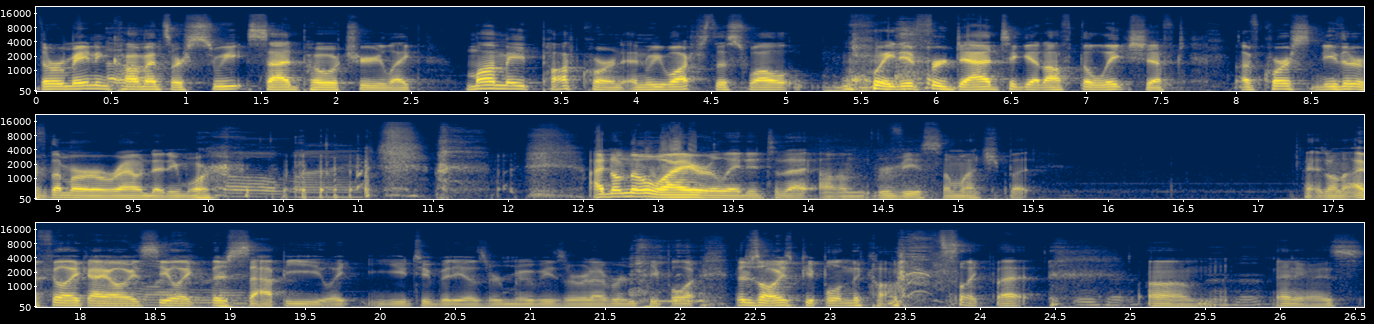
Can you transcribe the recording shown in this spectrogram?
The remaining oh. comments are sweet, sad poetry like, Mom made popcorn and we watched this while waited for dad to get off the late shift. Of course, neither of them are around anymore. Oh my. I don't know why I related to that um, review so much, but I don't know. I feel like I always see like there's sappy like YouTube videos or movies or whatever, and people are there's always people in the comments like that. Um. Anyways,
